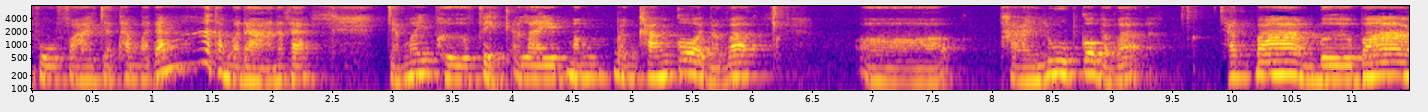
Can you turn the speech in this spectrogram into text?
โปรไฟล์จะธรรมดาธรรมดานะคะ จะไม่เพอร์เฟกอะไรบางบางครั้งก็แบบว่าถ่ายรูปก็แบบว่าชัดบ้างเบอร์บ้าง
